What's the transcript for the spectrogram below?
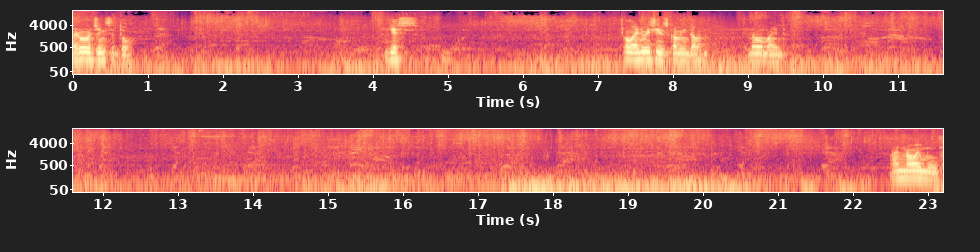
I don't jinx it though. Yes. Oh, anyways, he was coming down. Never mind. And now I move.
